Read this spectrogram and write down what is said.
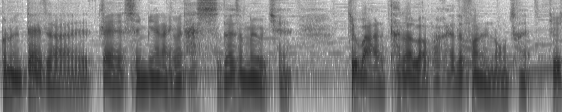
不能带着在身边的，因为他实在是没有钱，就把他的老婆孩子放在农村。就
